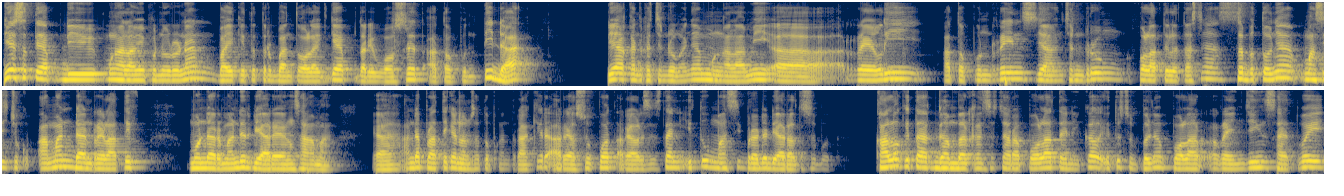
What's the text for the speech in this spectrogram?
dia setiap di mengalami penurunan baik itu terbantu oleh gap dari Wall Street ataupun tidak dia akan kecenderungannya mengalami uh, rally ataupun range yang cenderung volatilitasnya sebetulnya masih cukup aman dan relatif mondar-mandir di area yang sama. Ya, Anda perhatikan dalam satu pekan terakhir area support, area resisten itu masih berada di area tersebut. Kalau kita gambarkan secara pola teknikal itu sebetulnya pola ranging sideways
